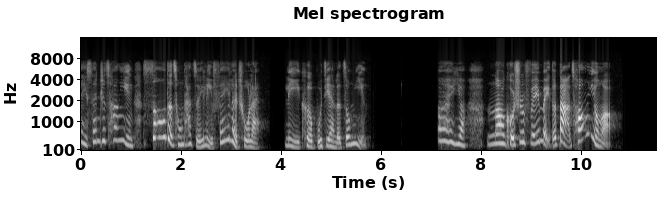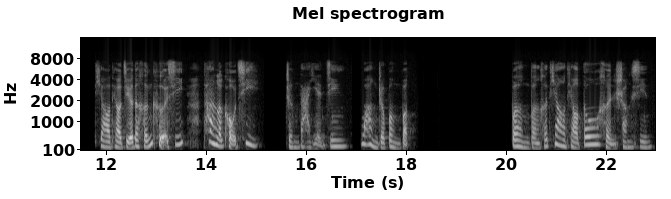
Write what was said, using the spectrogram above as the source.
那三只苍蝇嗖的从他嘴里飞了出来，立刻不见了踪影。哎呀，那可是肥美的大苍蝇啊！跳跳觉得很可惜，叹了口气，睁大眼睛望着蹦蹦。蹦蹦和跳跳都很伤心，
